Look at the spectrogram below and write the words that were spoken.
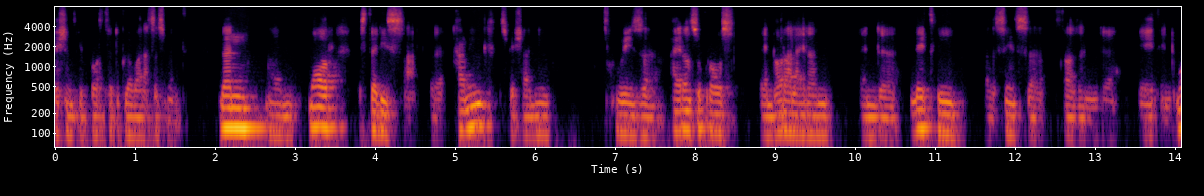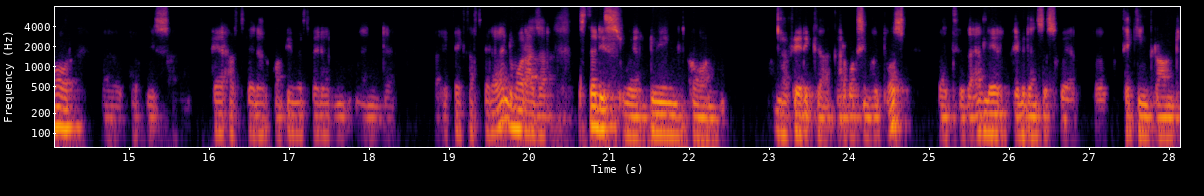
patient-reported global assessment. Then um, more studies are uh, coming, especially with uh, iron sucrose and oral iron and uh, lately, uh, since uh, 2008 and more, with pair heart failure, confirmed failure, and effect heart failure, and more other studies were doing on ferric carboxymaltose, but the earlier evidences were taking ground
